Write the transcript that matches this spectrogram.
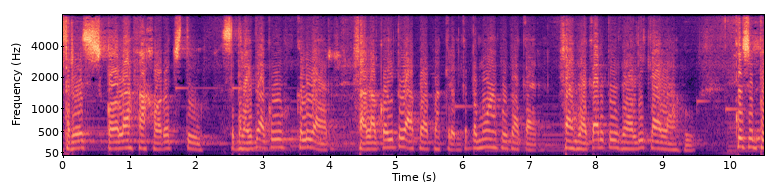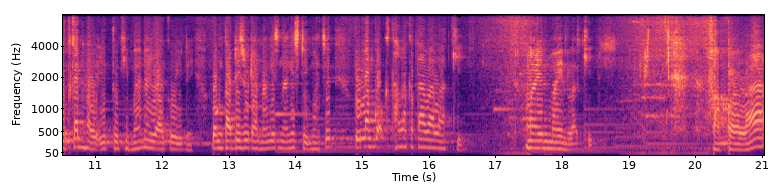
Terus sekolah fakhoruj tuh setelah itu aku keluar. Falako itu Abu Bakar ketemu Abu Bakar fadakar zalika lahu. Kusebutkan hal itu gimana ya aku ini? Wong tadi sudah nangis-nangis di masjid Pulang kok ketawa-ketawa lagi. Main-main lagi. Fakola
